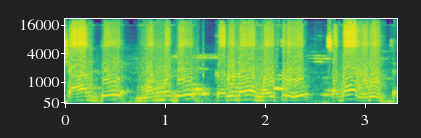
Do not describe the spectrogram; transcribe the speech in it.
ಶಾಂತಿ, ನೆಮ್ಮದಿ, ಕರುಣೆ, ಮೈತ್ರಿ ಸದಾ ಉಳಿಯುತ್ತೆ.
